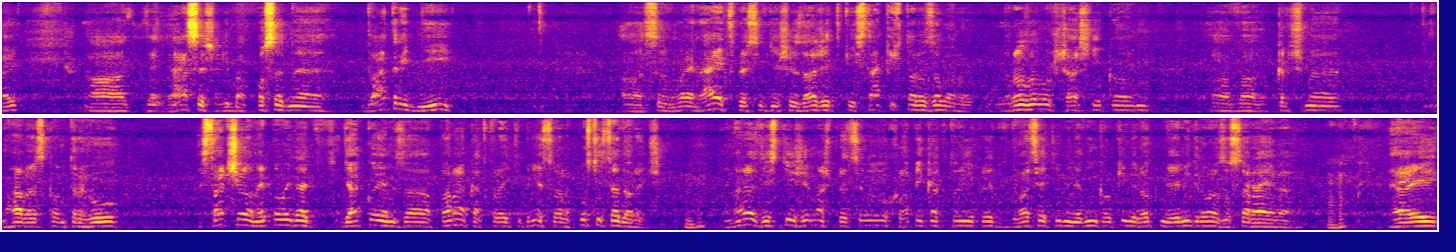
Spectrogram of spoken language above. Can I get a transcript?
Hej? A zase však iba posledné 2-3 dní a sú moje najexpresívnejšie zážitky z takýchto rozhovorov. Rozhovor s čašníkom, v krčme na Havelskom trhu. Stačilo nepovedať ďakujem za panáka, ktorý ti priniesol, ale pustiť sa do reči. Uh-huh. A naraz zistíš, že máš pred sebou chlapika, ktorý pred 20 neviem koľkými rokmi emigroval zo Sarajeva. Uh-huh. Hej,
